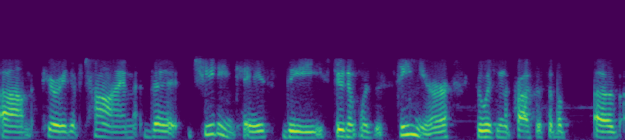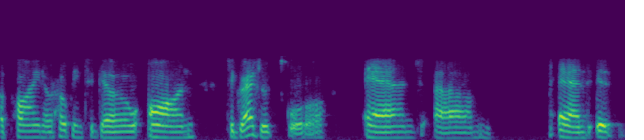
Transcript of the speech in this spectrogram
um, period of time. The cheating case, the student was a senior who was in the process of, of applying or hoping to go on to graduate school, and um, and it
